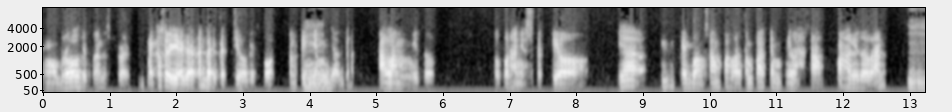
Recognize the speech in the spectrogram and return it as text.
ngobrol gitu kan mereka sudah diajarkan dari kecil gitu bahwa pentingnya mm. menjaga alam gitu walaupun hanya sekecil ya kayak buang sampah pada tempatnya memilah sampah gitu kan mm.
